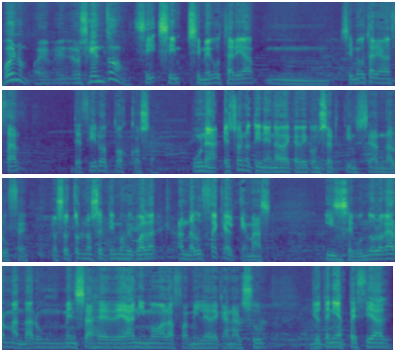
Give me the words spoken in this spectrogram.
bueno, pues eh, lo siento. Sí, sí, sí me gustaría, mm, sí me gustaría lanzar, deciros dos cosas. Una, eso no tiene nada que ver con sentirse andaluces. Nosotros nos sentimos igual andaluces que el que más. Y en segundo lugar, mandar un mensaje de ánimo a la familia de Canal Sur. Yo tenía especial,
